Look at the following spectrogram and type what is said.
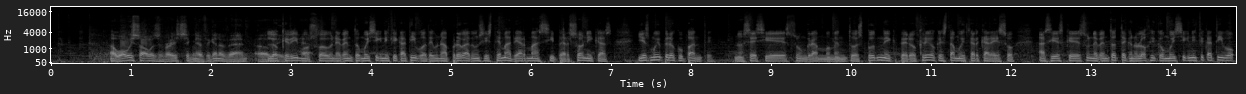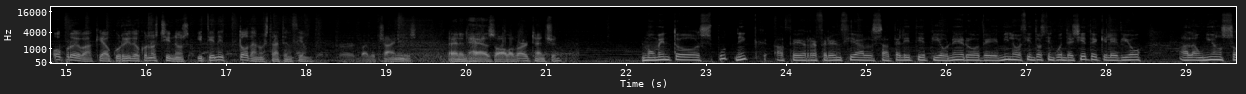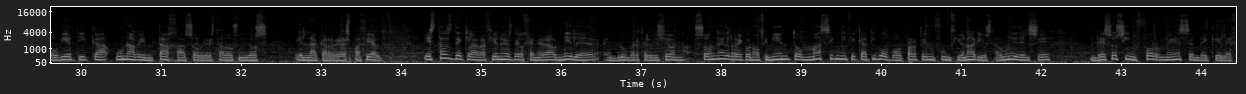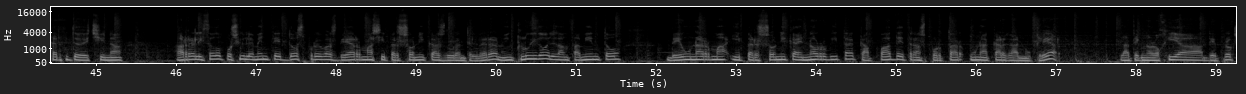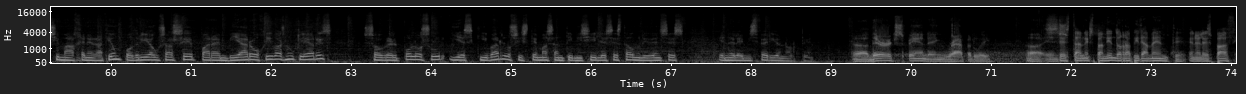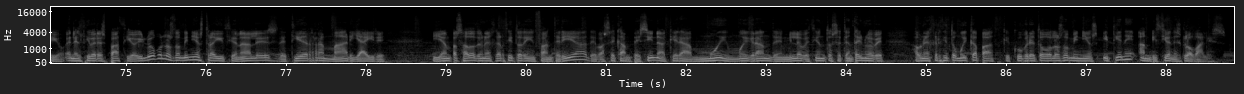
Lo que vimos fue un evento muy significativo de una prueba de un sistema de armas hipersónicas y es muy preocupante. No sé si es un gran momento Sputnik, pero creo que está muy cerca de eso. Así es que es un evento tecnológico muy significativo o prueba que ha ocurrido con los chinos y tiene toda nuestra atención. Momento Sputnik hace referencia al satélite pionero de 1957 que le dio a la Unión Soviética una ventaja sobre Estados Unidos en la carrera espacial. Estas declaraciones del general Miller en Bloomberg Televisión son el reconocimiento más significativo por parte de un funcionario estadounidense de esos informes de que el ejército de China ha realizado posiblemente dos pruebas de armas hipersónicas durante el verano, incluido el lanzamiento de un arma hipersónica en órbita capaz de transportar una carga nuclear. La tecnología de próxima generación podría usarse para enviar ojivas nucleares sobre el Polo Sur y esquivar los sistemas antimisiles estadounidenses en el hemisferio norte. Uh, uh, Se están expandiendo rápidamente en el espacio, en el ciberespacio y luego en los dominios tradicionales de tierra, mar y aire y han pasado de un ejército de infantería de base campesina que era muy muy grande en 1979 a un ejército muy capaz que cubre todos los dominios y tiene ambiciones globales.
